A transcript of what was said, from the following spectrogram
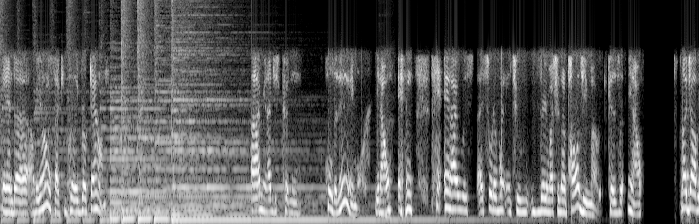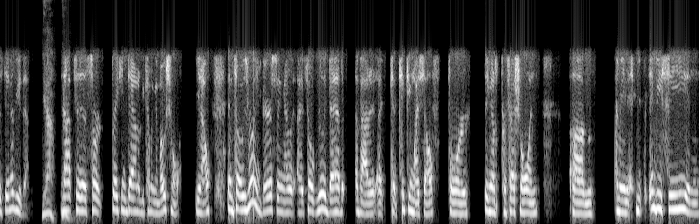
And uh, I'll be honest, I completely broke down. I mean, I just couldn't hold it in anymore, you know. And and I was I sort of went into very much an apology mode because you know my job is to interview them, Yeah. not to start breaking down and becoming emotional, you know. And so it was really embarrassing. I, I felt really bad about it. I kept kicking myself for being unprofessional. And um, I mean, NBC and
